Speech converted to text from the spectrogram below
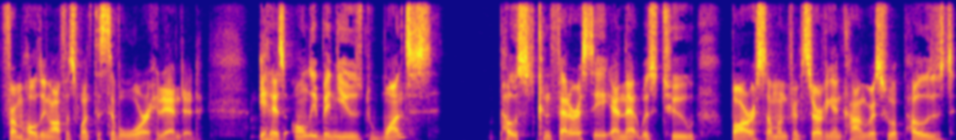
from holding office once the Civil War had ended. It has only been used once post Confederacy, and that was to bar someone from serving in Congress who opposed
